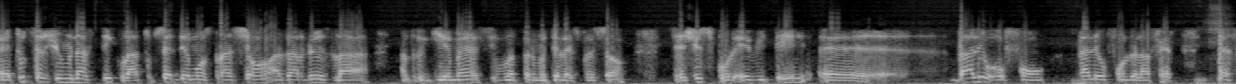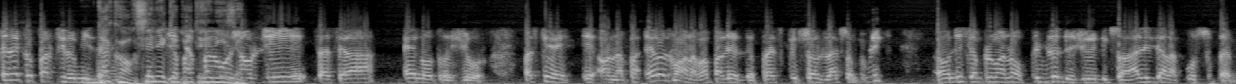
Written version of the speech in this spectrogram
eh, toute cette gymnastique-là, toute cette démonstration hasardeuse-là, entre guillemets, si vous me permettez l'expression, c'est juste pour éviter euh, d'aller au fond d'aller au fond de l'affaire. Mais ce n'est que partie remise. D'accord, ce n'est que partie remise. Aujourd'hui, ça sera un autre jour. Parce que, et on n'a pas, heureusement, on n'a pas parlé de prescription de l'action publique. On dit simplement non, privilège de juridiction, allez-y à la Cour suprême.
